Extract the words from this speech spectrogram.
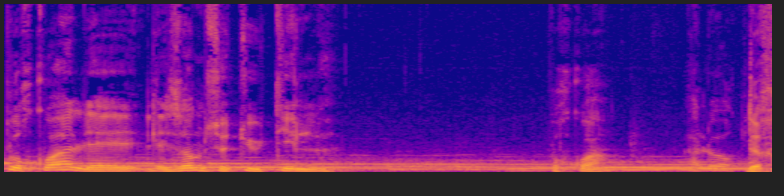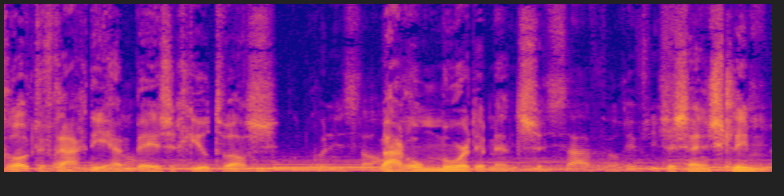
pourquoi les, les hommes se tuent-ils Pourquoi De grote vraag die hem bezighield was: waarom moorden mensen? Ze zijn slim,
